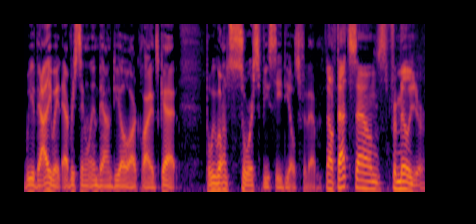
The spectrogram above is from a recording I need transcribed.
We evaluate every single inbound deal our clients get, but we won't source VC deals for them. Now, if that sounds familiar,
